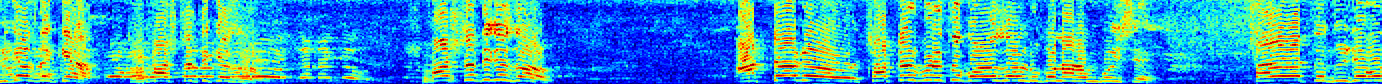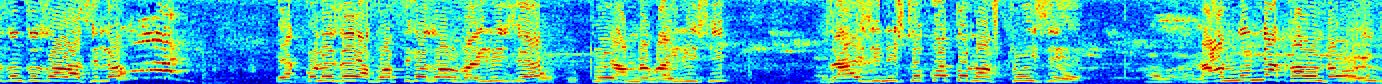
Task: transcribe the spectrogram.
বিকাল থেকে? ও পাঁচটা থেকে জল। পাঁচটা থেকে জল। আটটার সাতটার পরে তো ঘরে জল ঢুকানো আরম্ভ হয়েছে সাড়ে আটটা দুইটা পর্যন্ত জল আছিল। এক কোণে যাই ঘর থেকে জল বাইর হয়েছে তো আমরা বাইর হয়েছি যাই জিনিসটা কত নষ্ট হয়েছে রান্ধন না খাওয়ানটা পর্যন্ত।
